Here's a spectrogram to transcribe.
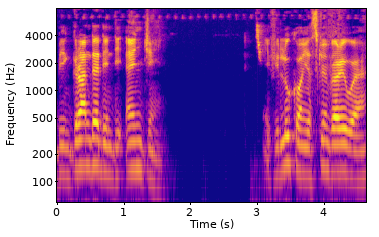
been grounded in the engine. If you look on your screen very well,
